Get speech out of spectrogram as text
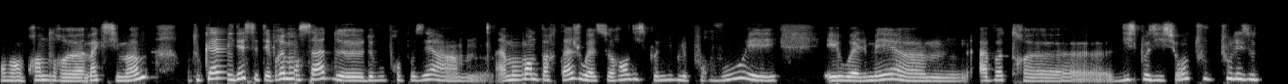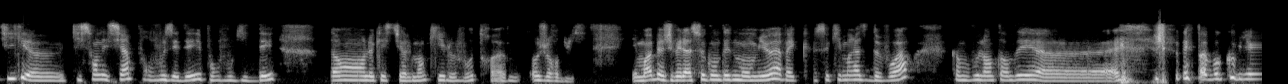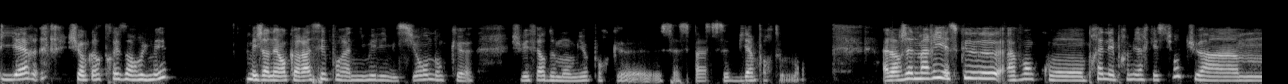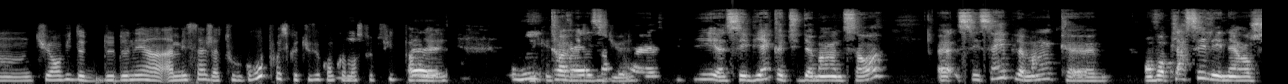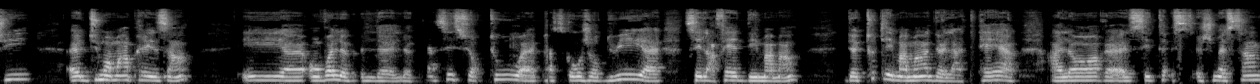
on va en prendre un maximum. En tout cas, l'idée c'était vraiment ça, de, de vous proposer un, un, moment de partage où elle se rend disponible pour vous et, et où elle met à votre euh, disposition tous les outils euh, qui sont les siens pour vous aider, pour vous guider dans le questionnement qui est le vôtre euh, aujourd'hui. Et moi, ben, je vais la seconder de mon mieux avec ce qui me reste de voix. Comme vous l'entendez, je vais pas beaucoup mieux qu'hier. Je suis encore très enrhumée mais j'en ai encore assez pour animer l'émission, donc je vais faire de mon mieux pour que ça se passe bien pour tout le monde. Alors Jeanne-Marie, est-ce que avant qu'on prenne les premières questions, tu as tu as envie de, donner un, message à tout le groupe ou est-ce que tu veux qu'on commence tout de suite par les, euh, oui, as raison. Euh, c'est bien que tu demandes ça. Euh, c'est simplement que on va placer l'énergie du moment présent et on va le, le, placer surtout parce qu'aujourd'hui c'est la fête des mamans de toutes les mamans de la terre. Alors, c'est, je me sens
